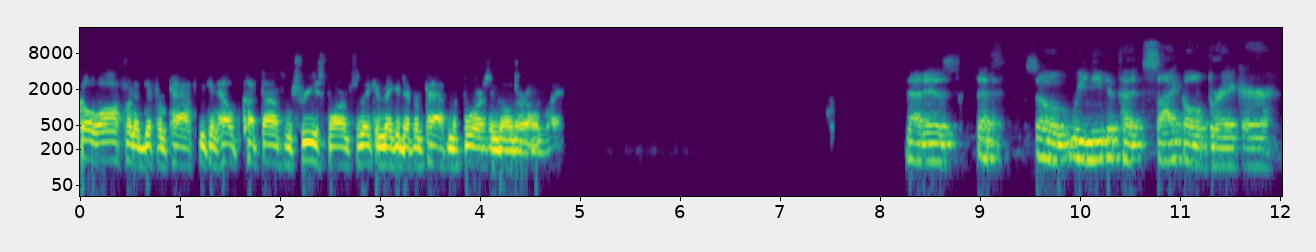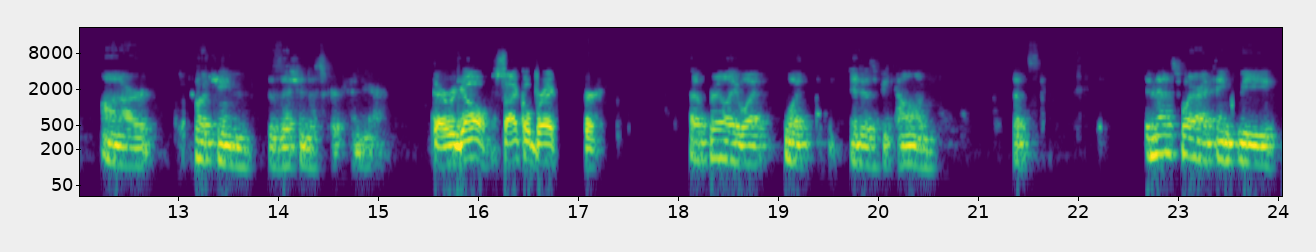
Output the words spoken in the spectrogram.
go off on a different path. We can help cut down some trees for them so they can make a different path in the forest and go their own way. That is that's so we need to put cycle breaker on our coaching position description here. There we go. Cycle breaker. That's really what what it has become. That's and that's where I think we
